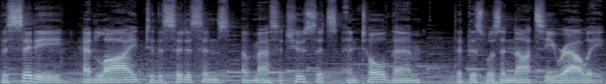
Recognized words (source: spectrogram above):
The city had lied to the citizens of Massachusetts and told them that this was a Nazi rally.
